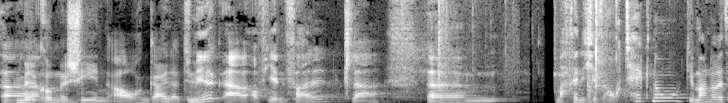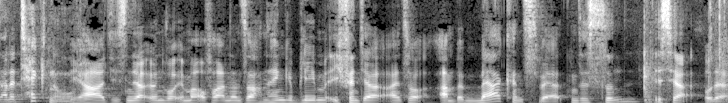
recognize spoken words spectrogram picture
Ähm, Mirko Machine, auch ein geiler Typ. Mirk, aber auf jeden Fall, klar. Ähm, Macht er nicht jetzt auch Techno? Die machen doch jetzt alle Techno. Ja, die sind ja irgendwo immer auf anderen Sachen hängen geblieben. Ich finde ja also am bemerkenswertesten ist ja, oder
